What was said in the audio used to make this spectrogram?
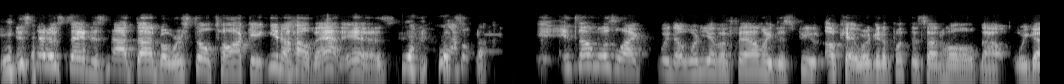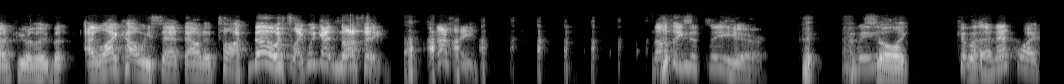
mean, Instead of saying it's not done, but we're still talking, you know how that is. It's, like, it's almost like you know when you have a family dispute. Okay, we're going to put this on hold now. We got a few other, but I like how we sat down and talked. No, it's like we got nothing, nothing, nothing to see here. I mean, so, like Come yeah. on, and that's why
